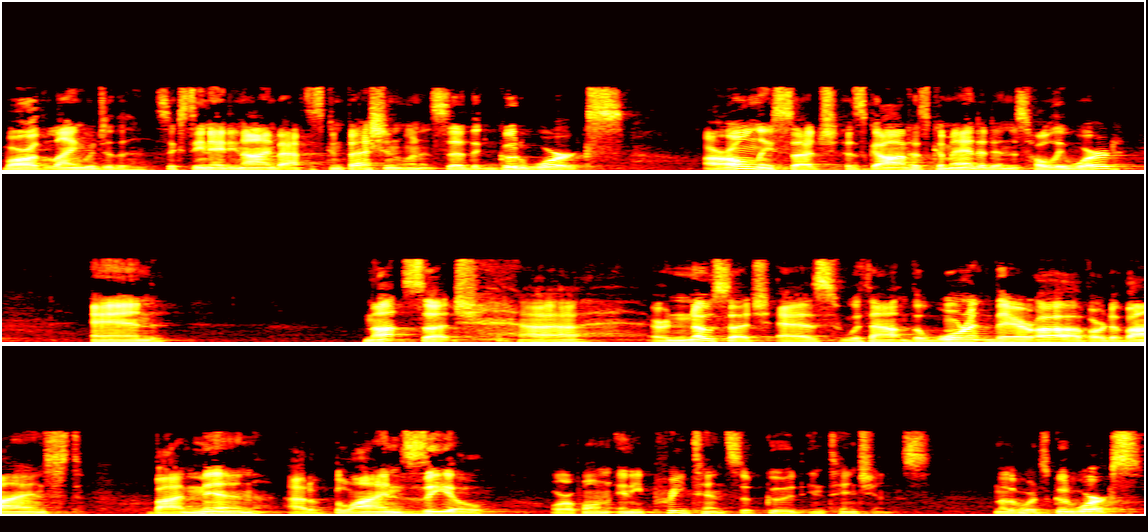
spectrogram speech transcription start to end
borrow the language of the 1689 Baptist Confession when it said that good works are only such as God has commanded in His holy word, and not such, uh, or no such, as without the warrant thereof are devised by men out of blind zeal or upon any pretense of good intentions. In other words, good works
